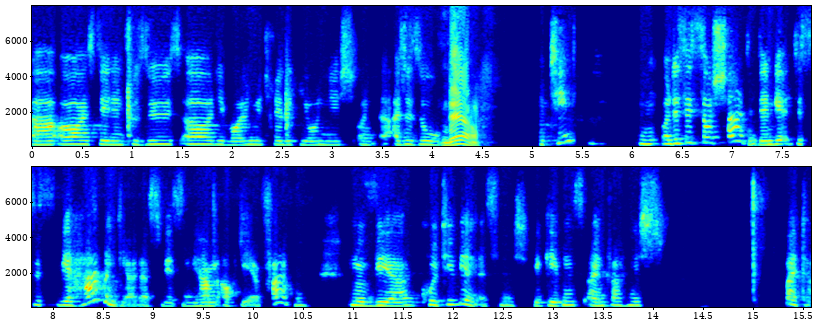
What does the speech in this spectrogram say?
Uh, oh, ist denen zu süß. Oh, die wollen mit Religion nicht. Und also so. Ja. Und Teams und es ist so schade, denn wir, das ist, wir haben ja das Wissen, wir haben auch die Erfahrung. Nur wir kultivieren es nicht. Wir geben es einfach nicht weiter.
